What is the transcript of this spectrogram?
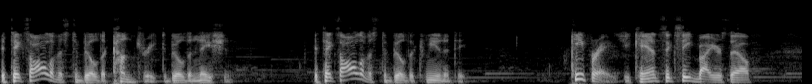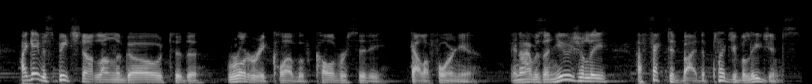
It takes all of us to build a country, to build a nation. It takes all of us to build a community. Key phrase, you can't succeed by yourself. I gave a speech not long ago to the Rotary Club of Culver City, California, and I was unusually affected by the Pledge of Allegiance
